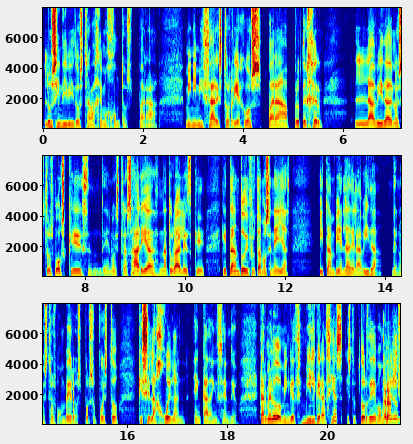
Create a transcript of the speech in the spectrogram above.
los individuos trabajemos juntos para minimizar estos riesgos, para proteger la vida de nuestros bosques, de nuestras áreas naturales que, que tanto disfrutamos en ellas y también la de la vida de nuestros bomberos, por supuesto, que se la juegan en cada incendio. Carmelo Domínguez, mil gracias, instructor de bomberos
